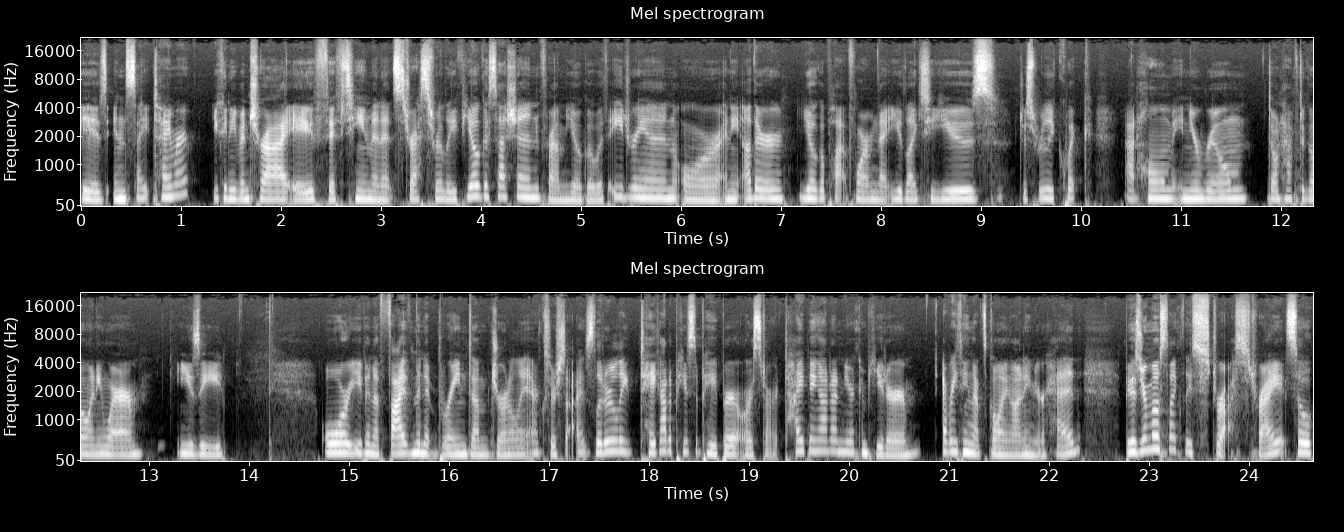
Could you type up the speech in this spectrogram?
is Insight Timer. You can even try a 15 minute stress relief yoga session from Yoga with Adriene or any other yoga platform that you'd like to use. Just really quick at home in your room. Don't have to go anywhere. Easy or even a five minute brain dump journaling exercise. Literally take out a piece of paper or start typing out on your computer everything that's going on in your head because you're most likely stressed, right? So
